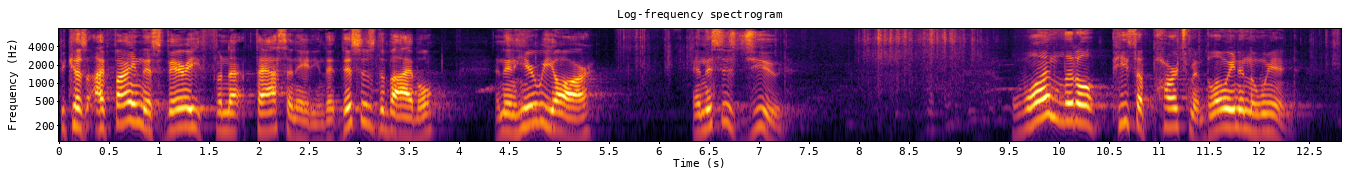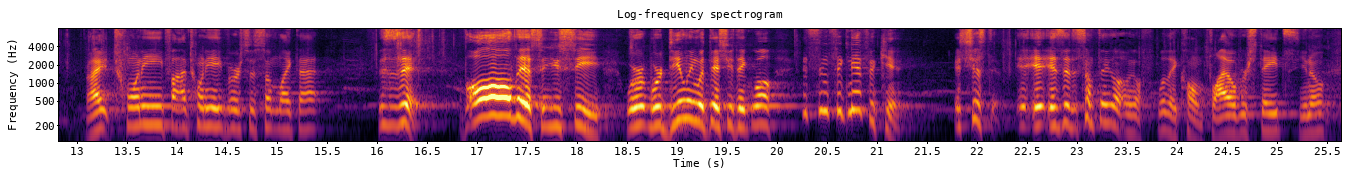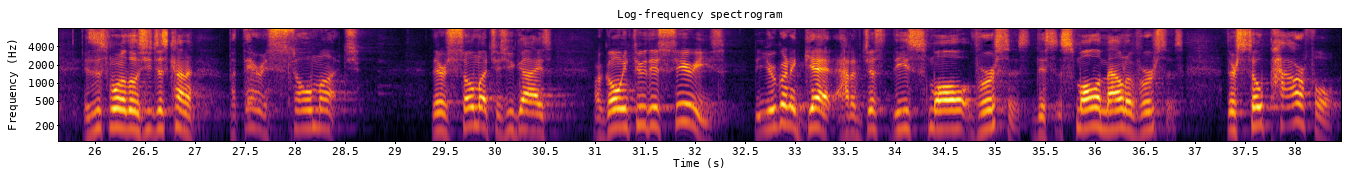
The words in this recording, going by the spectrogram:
because I find this very fascinating that this is the Bible, and then here we are and this is Jude. One little piece of parchment blowing in the wind, right? 25, 28 verses, something like that. This is it. Of all this that you see, we're, we're dealing with this, you think, well, it's insignificant. It's just, is it something, oh, oh, what do they call them, flyover states, you know? Is this one of those you just kind of, but there is so much. There's so much as you guys are going through this series that you're going to get out of just these small verses, this small amount of verses. They're so powerful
